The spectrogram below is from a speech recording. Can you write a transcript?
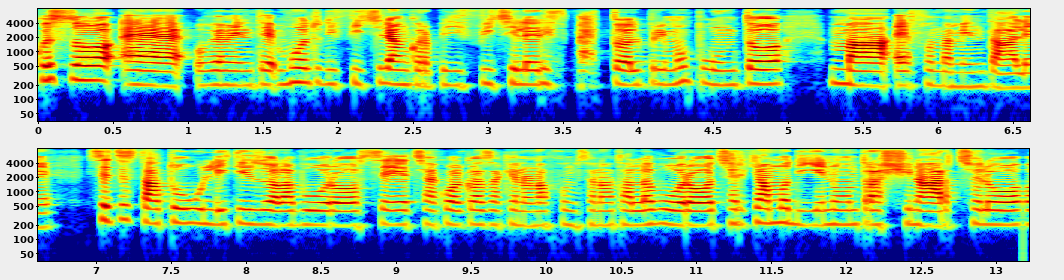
Questo è ovviamente molto difficile, ancora più difficile rispetto al primo punto, ma è fondamentale. Se c'è stato un litigio a lavoro, se c'è qualcosa che non ha funzionato al lavoro, cerchiamo di non trascinarcelo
